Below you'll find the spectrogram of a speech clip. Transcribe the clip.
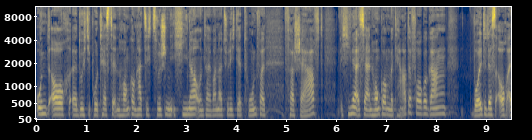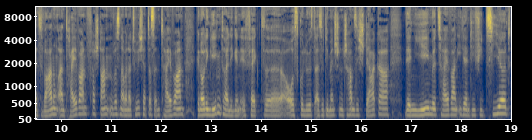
und auch äh, durch die Proteste in Hongkong hat sich zwischen China und Taiwan natürlich der Tonfall verschärft. China ist ja in Hongkong mit Härte vorgegangen wollte das auch als Warnung an Taiwan verstanden wissen, aber natürlich hat das in Taiwan genau den gegenteiligen Effekt äh, ausgelöst. Also die Menschen haben sich stärker denn je mit Taiwan identifiziert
